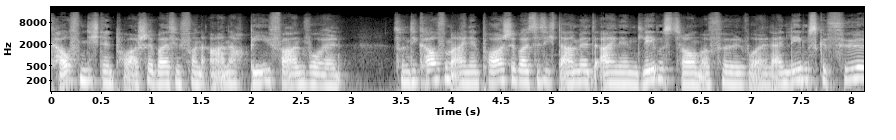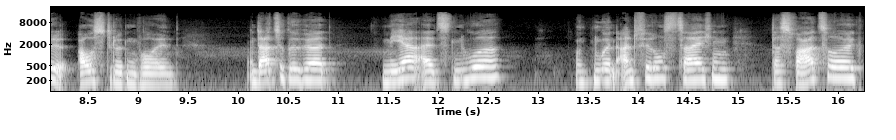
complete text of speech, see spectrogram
kaufen nicht den Porsche, weil sie von A nach B fahren wollen, sondern die kaufen einen Porsche, weil sie sich damit einen Lebenstraum erfüllen wollen, ein Lebensgefühl ausdrücken wollen. Und dazu gehört mehr als nur und nur in Anführungszeichen das Fahrzeug.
